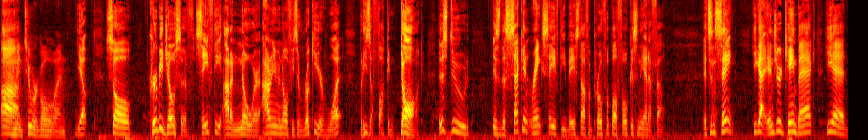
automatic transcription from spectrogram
Uh, I mean, two were goal line. yep. So, Kerby Joseph, safety out of nowhere. I don't even know if he's a rookie or what, but he's a fucking dog. This dude is the second ranked safety based off of Pro Football Focus in the NFL. It's insane. He got injured, came back. He had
